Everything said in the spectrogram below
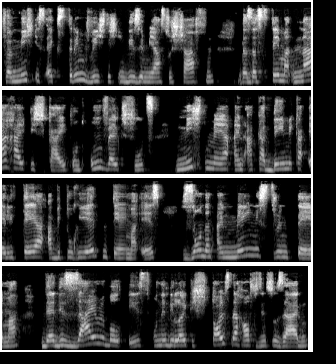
Für mich ist extrem wichtig, in diesem Jahr zu schaffen, dass das Thema Nachhaltigkeit und Umweltschutz nicht mehr ein Akademiker, elitär, Abituriententhema ist, sondern ein Mainstream-Thema, der desirable ist und wenn die Leute stolz darauf sind zu sagen,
